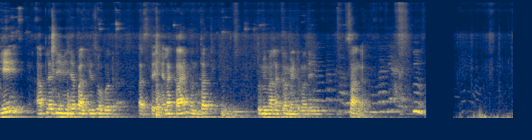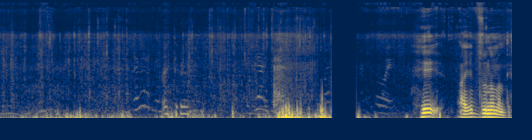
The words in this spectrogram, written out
हे आपल्या देवीच्या पालखीसोबत असते. ह्याला काय म्हणतात? तुम्ही मला कमेंटमध्ये सांगा. हे आहे जुनं मंदिर.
